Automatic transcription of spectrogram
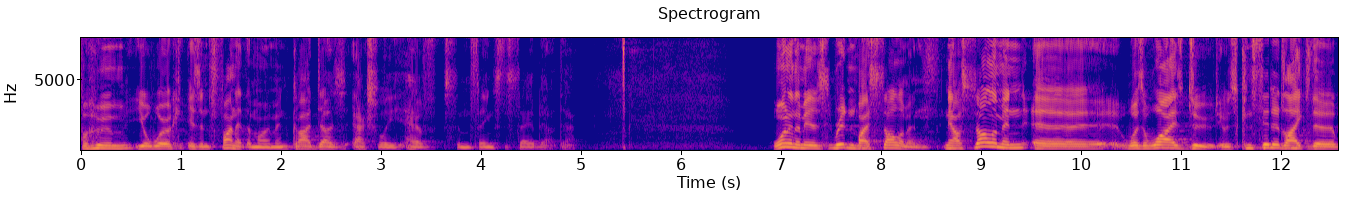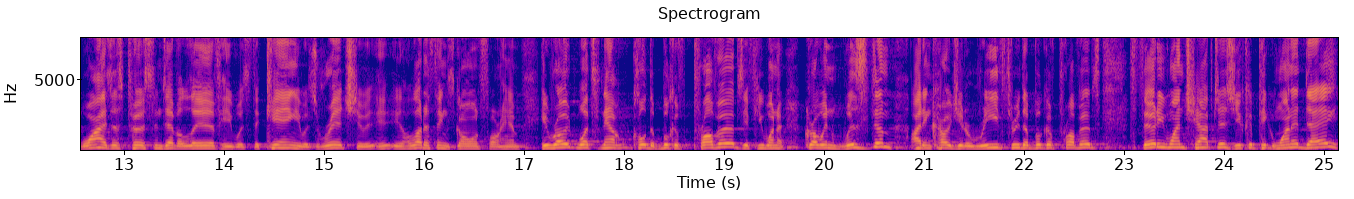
for whom your work isn't fun at the moment, God does actually have some things to say about that. One of them is written by Solomon. Now, Solomon uh, was a wise dude. He was considered like the wisest person to ever live. He was the king, he was rich, he, he, a lot of things going for him. He wrote what's now called the book of Proverbs. If you want to grow in wisdom, I'd encourage you to read through the book of Proverbs. 31 chapters. You could pick one a day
